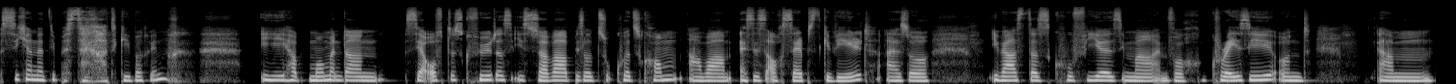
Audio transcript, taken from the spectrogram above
sicher nicht die beste Ratgeberin, ich habe momentan sehr oft das Gefühl, dass ich selber ein bisschen zu kurz komme, aber es ist auch selbst gewählt. Also ich weiß, dass Q4 ist immer einfach crazy und ähm,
